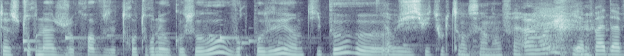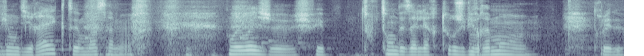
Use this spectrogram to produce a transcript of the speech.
Suite à ce tournage, je crois, vous êtes retourné au Kosovo, vous reposez un petit peu euh ah oui, J'y suis tout le temps, c'est un enfer. Ah Il n'y a pas d'avion direct, moi ça me... Oui, ouais, je, fais tout le temps des allers-retours, je vis vraiment euh, entre les deux.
